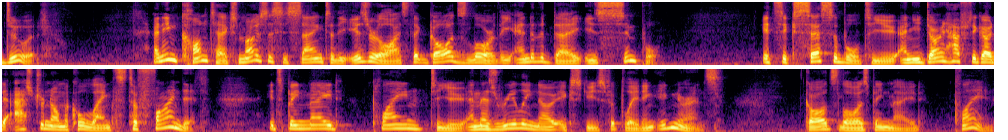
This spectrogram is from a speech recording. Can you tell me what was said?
do it. And in context, Moses is saying to the Israelites that God's law at the end of the day is simple. It's accessible to you, and you don't have to go to astronomical lengths to find it. It's been made plain to you, and there's really no excuse for pleading ignorance. God's law has been made plain.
